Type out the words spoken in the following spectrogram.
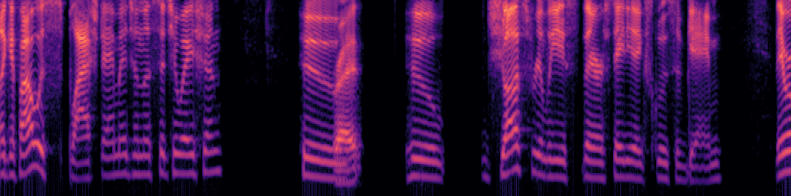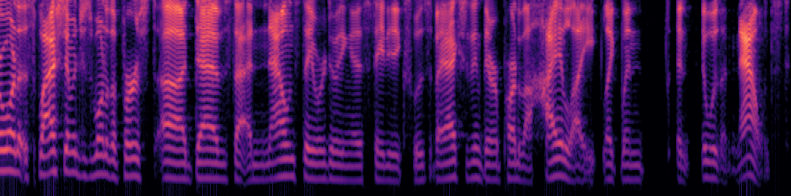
Like if I was splash damage in this situation, who Right. who just released their Stadia exclusive game. They were one of Splash Damage is one of the first uh, devs that announced they were doing a Stadia exclusive. I actually think they were part of the highlight, like when it it was announced.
